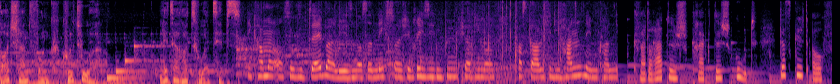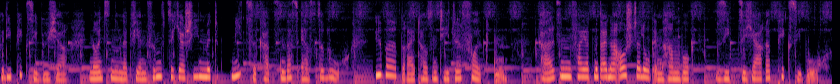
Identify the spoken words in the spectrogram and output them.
Deutschlandfunk Kultur Literaturtipps Die kann man auch so gut selber lesen. Das sind nicht solche riesigen Bücher, die man fast gar nicht in die Hand nehmen kann. Quadratisch, praktisch, gut. Das gilt auch für die Pixie-Bücher. 1954 erschien mit Miezekatzen das erste Buch. Über 3000 Titel folgten. Carlsen feiert mit einer Ausstellung in Hamburg 70 Jahre Pixie-Buch.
